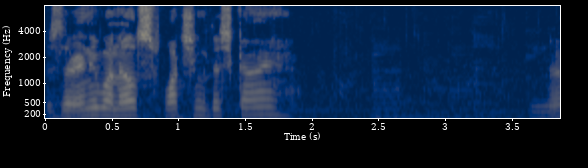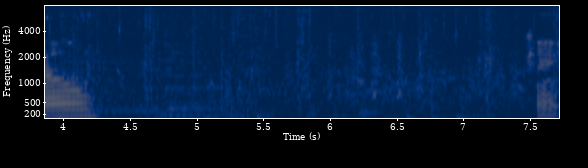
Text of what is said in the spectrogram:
Is there anyone else watching this guy? No. Okay.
